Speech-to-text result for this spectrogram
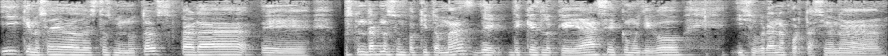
y que nos haya dado estos minutos para eh, pues contarnos un poquito más de, qué es lo que hace, cómo llegó y su gran aportación a,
